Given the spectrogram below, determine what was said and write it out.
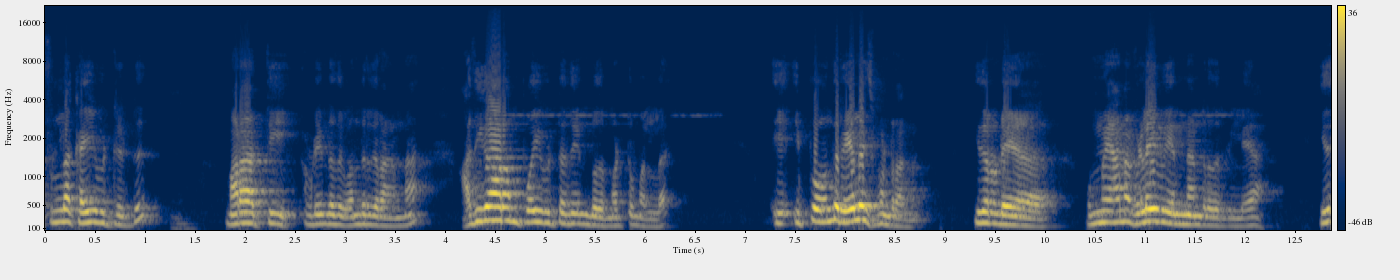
ஃபுல்லாக கைவிட்டுட்டு மராத்தி அப்படின்றதுக்கு வந்திருக்கிறாங்கன்னா அதிகாரம் போய்விட்டது என்பது மட்டுமல்ல. இப்போ வந்து ரியலைஸ் பண்றாங்க. இதனுடைய உண்மையான விளைவு என்னன்றது இருக்கு இல்லையா? இது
